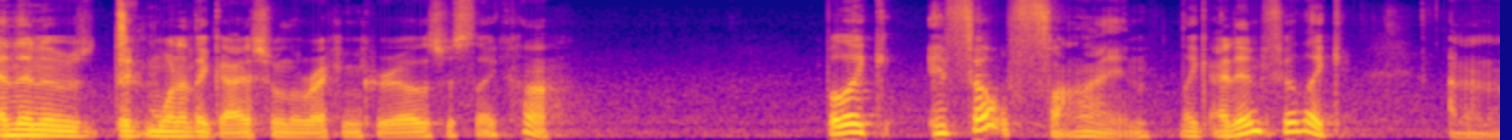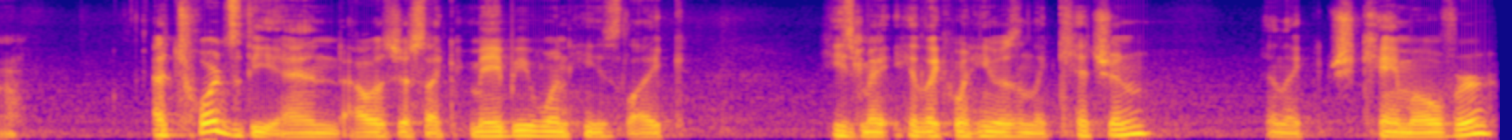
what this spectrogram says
And then it was one of the guys from the Wrecking Crew. I was just like, huh. But like, it felt fine. Like I didn't feel like, I don't know. At towards the end, I was just like, maybe when he's like, he's ma- he, like when he was in the kitchen, and like she came over.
